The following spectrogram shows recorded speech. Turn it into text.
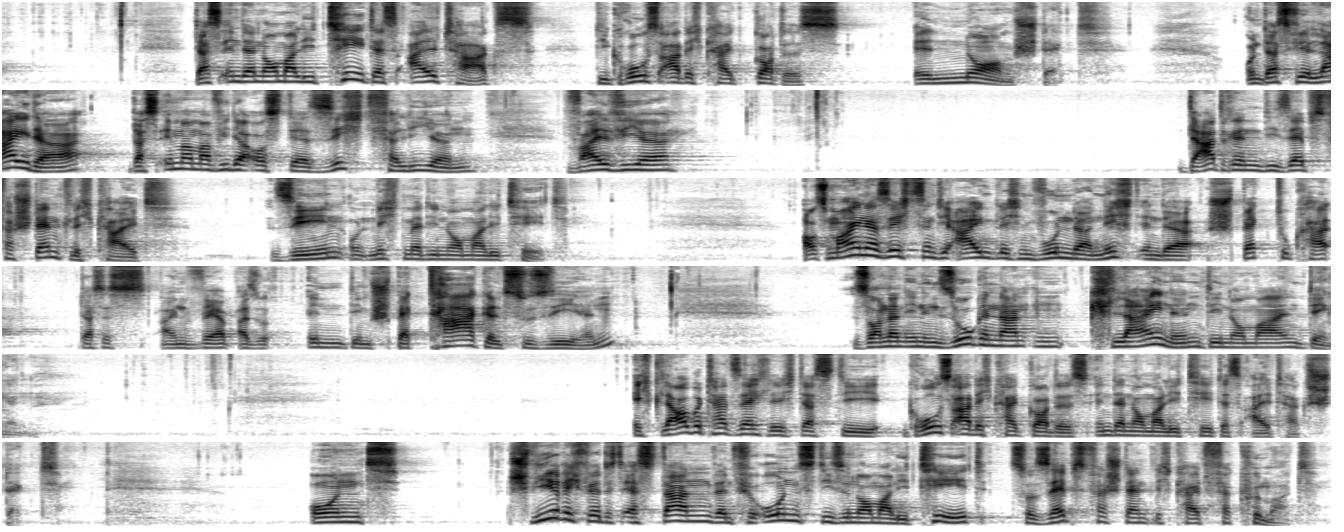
dass in der Normalität des Alltags die Großartigkeit Gottes enorm steckt. Und dass wir leider das immer mal wieder aus der Sicht verlieren, weil wir darin die Selbstverständlichkeit sehen und nicht mehr die Normalität. Aus meiner Sicht sind die eigentlichen Wunder nicht in der Spektukal, das ist ein Verb, also in dem Spektakel zu sehen, sondern in den sogenannten kleinen, den normalen Dingen. Ich glaube tatsächlich, dass die Großartigkeit Gottes in der Normalität des Alltags steckt. Und schwierig wird es erst dann, wenn für uns diese Normalität zur Selbstverständlichkeit verkümmert.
